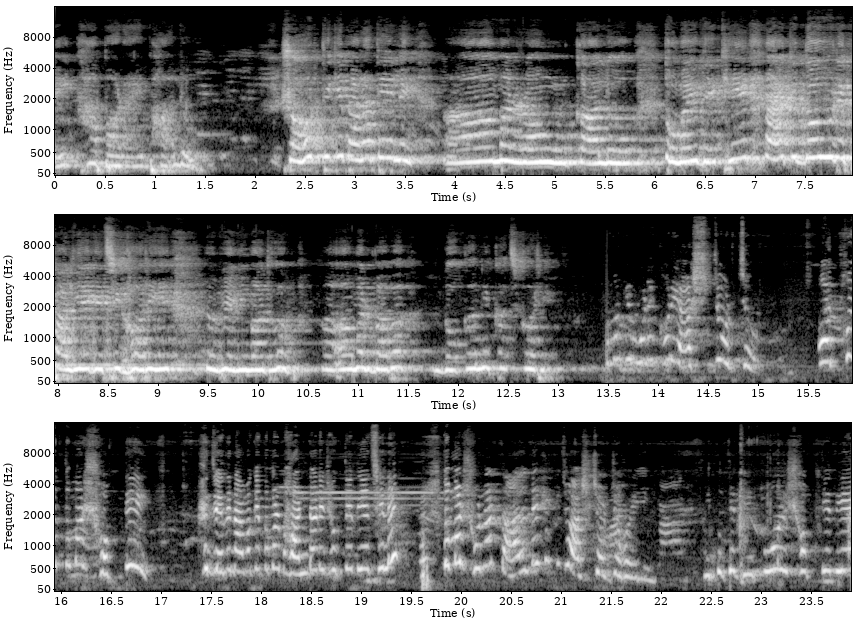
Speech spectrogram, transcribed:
লেখাপড়ায় ভালো। শহর থেকে বেড়াতে এলে আমার রং কালো। তোমায় দেখে এক দৌড়ে পালিয়ে গেছি ঘরে। বেণীমাধব আমার বাবা দোকানে কাজ করে। তোমাকে মনে করে আশ্চর্য। অদ্ভুত তোমার শক্তি। যেদিন আমাকে তোমার ভান্ডারে ঢুকতে দিয়েছিলে, তোমার সোনার তাল দেখে কিছু আশ্চর্য হয়নি। কিন্তু যে বিপুল শক্তি দিয়ে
